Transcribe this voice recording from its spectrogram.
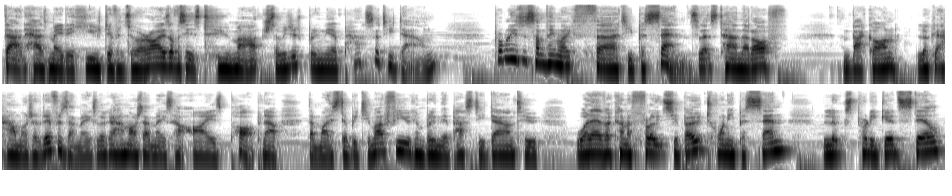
That has made a huge difference to our eyes. Obviously it's too much. So we just bring the opacity down probably to something like 30%. So let's turn that off and back on. Look at how much of a difference that makes. Look at how much that makes her eyes pop. Now, that might still be too much for you. You can bring the opacity down to whatever kind of floats your boat, 20%. Looks pretty good still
